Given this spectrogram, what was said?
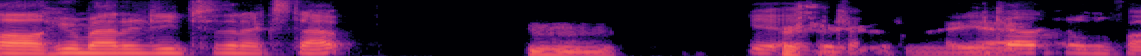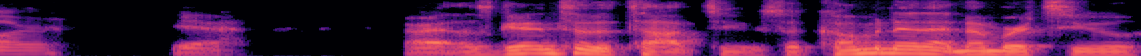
uh humanity to the next step. Mm-hmm. Yeah, sure. yeah. Characters fire. Yeah. All right, let's get into the top two. So coming in at number two,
